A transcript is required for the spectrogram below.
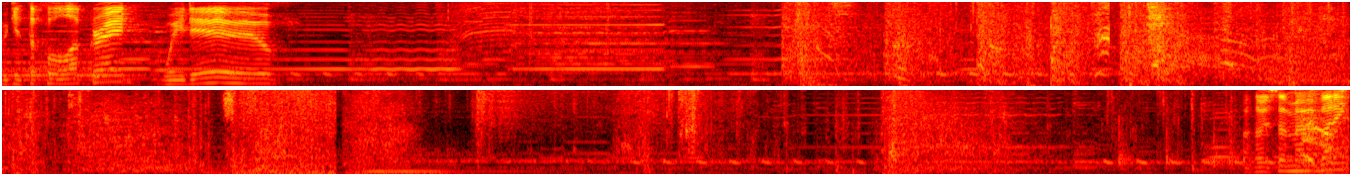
We get the full upgrade? We do. Throw something at.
